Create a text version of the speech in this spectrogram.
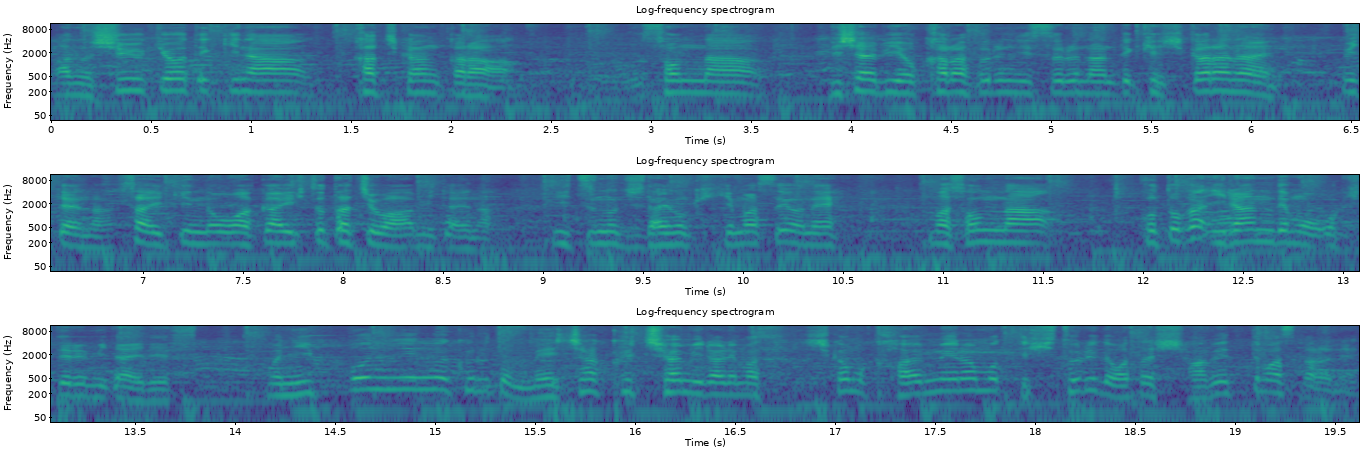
あの宗教的な価値観からそんなビシャビをカラフルにするなんてけしからないみたいな最近の若い人たちはみたいないつの時代も聞きますよね、まあ、そんなことがイランでも起きてるみたいです、まあ、日本人が来るとめちゃくちゃ見られます。しかもカメラ持って1人で私喋ってますからね。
